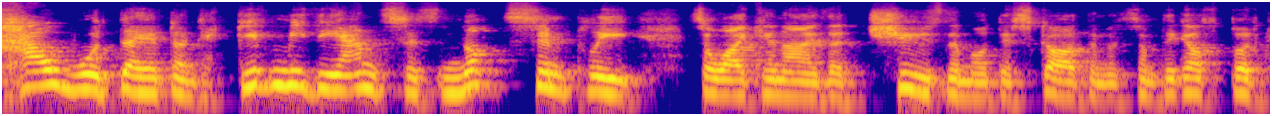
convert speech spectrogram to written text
How would they have done it? Give me the answers, not simply so I can either choose them or discard them as something else, but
